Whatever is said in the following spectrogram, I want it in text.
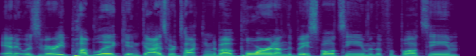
And it was very public, and guys were talking about porn on the baseball team and the football team.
